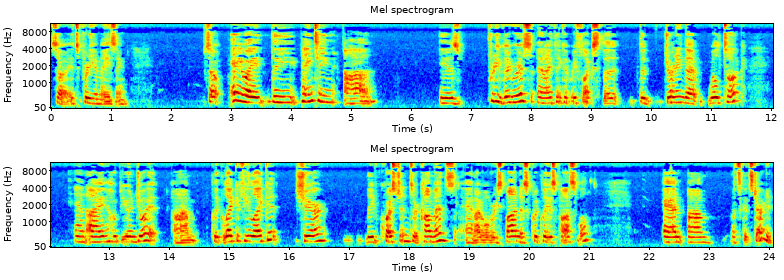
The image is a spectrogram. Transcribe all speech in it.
So it's pretty amazing. So anyway, the painting uh, is pretty vigorous and I think it reflects the, the journey that Will took. And I hope you enjoy it. Um, click like if you like it, share, leave questions or comments, and I will respond as quickly as possible. And um, let's get started.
